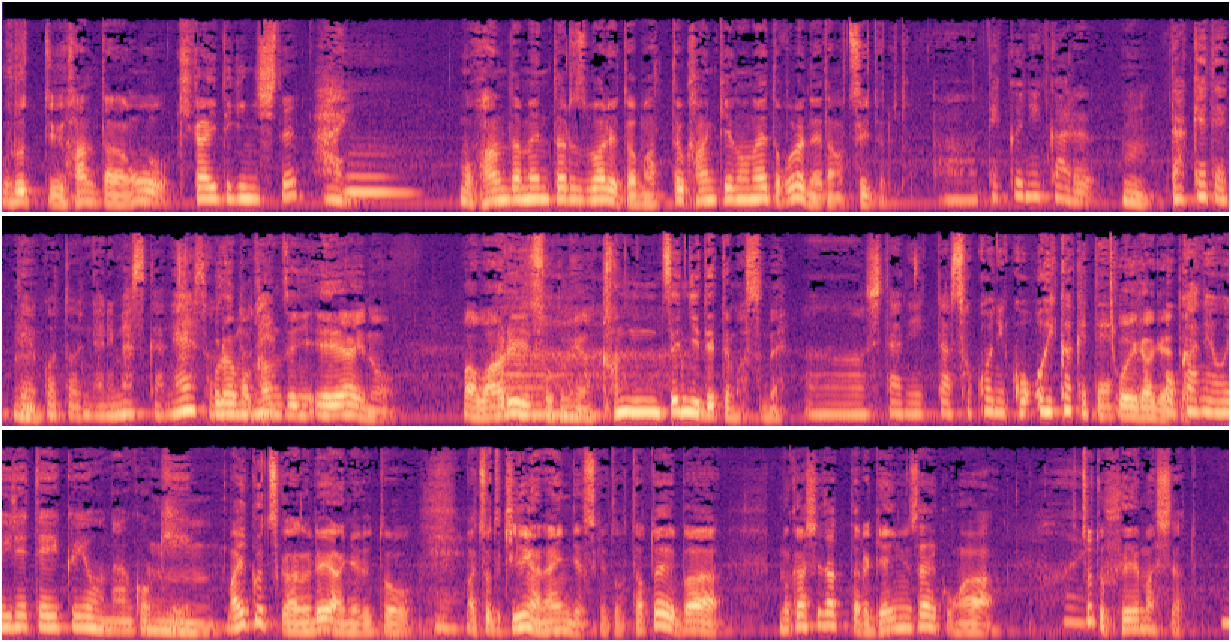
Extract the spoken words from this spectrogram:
売るっていう判断を機械的にして、はい、もうファンダメンタルズバリューとは全く関係のないところで値段がついてると。テクニカルだけでっていうことになりますかね、うん。うん、これはもう完全に AI の、まあ、悪い側面が完全に出てますね。あ下に行ったそこにこう追いかけて追いかけて。お金を入れていくような動き、うん、まあ、いくつかの例を挙げると、まあ、ちょっときりがないんですけど例えば昔だったら原油在庫がちょっと増えましたと、は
